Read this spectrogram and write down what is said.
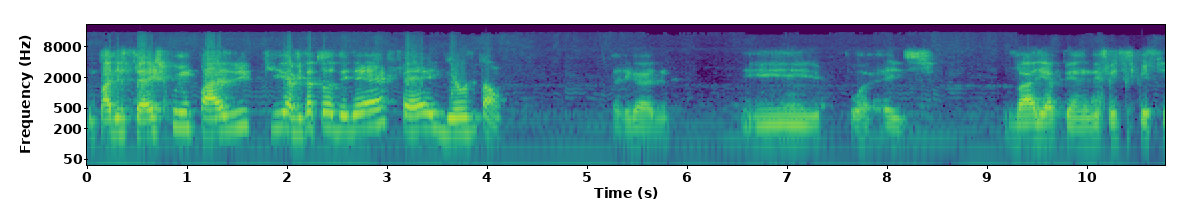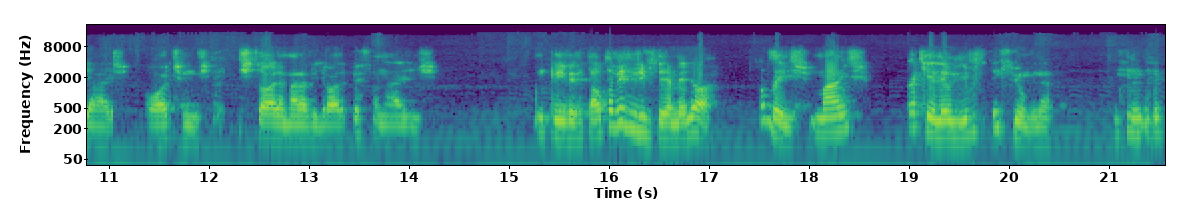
um padre cético e um padre que a vida toda dele é fé e Deus e tal. Tá ligado? E. Porra, é isso. Vale a pena. Efeitos especiais ótimos, história maravilhosa, personagens incríveis e tal. Talvez o livro seja melhor. Talvez. Mas, pra que ler o livro se tem filme, né?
